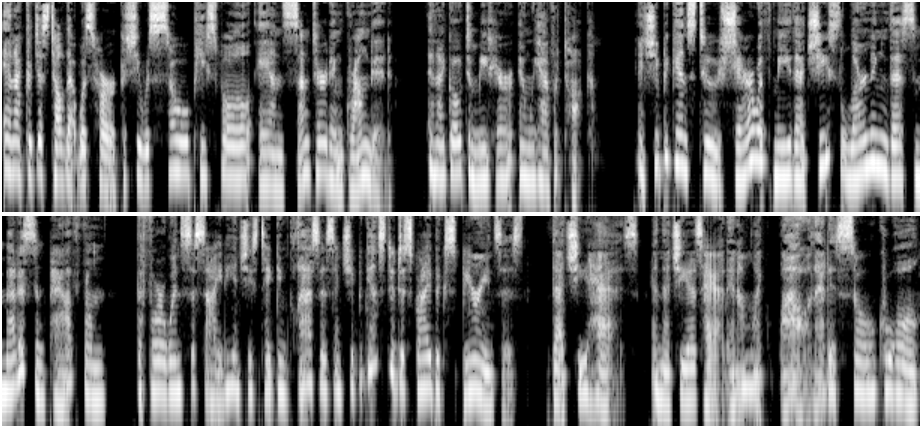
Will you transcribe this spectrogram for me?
And I could just tell that was her because she was so peaceful and centered and grounded. And I go to meet her and we have a talk. And she begins to share with me that she's learning this medicine path from the Four Winds Society and she's taking classes and she begins to describe experiences that she has and that she has had. And I'm like, wow, that is so cool.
